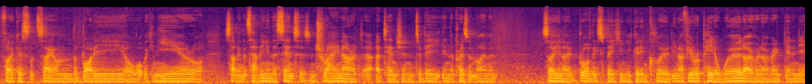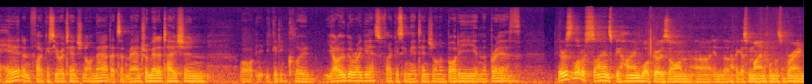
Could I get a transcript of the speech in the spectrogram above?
focus, let's say, on the body or what we can hear or something that's happening in the senses and train our attention to be in the present moment. So, you know, broadly speaking, you could include, you know, if you repeat a word over and over again in your head and focus your attention on that, that's a mantra meditation. Or you could include yoga, I guess, focusing the attention on the body and the breath. Mm there is a lot of science behind what goes on uh, in the, I guess, mindfulness brain.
